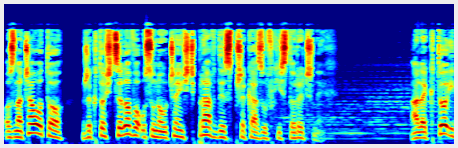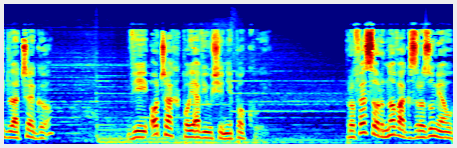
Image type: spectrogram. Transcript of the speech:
oznaczało to, że ktoś celowo usunął część prawdy z przekazów historycznych. Ale kto i dlaczego? W jej oczach pojawił się niepokój. Profesor Nowak zrozumiał,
